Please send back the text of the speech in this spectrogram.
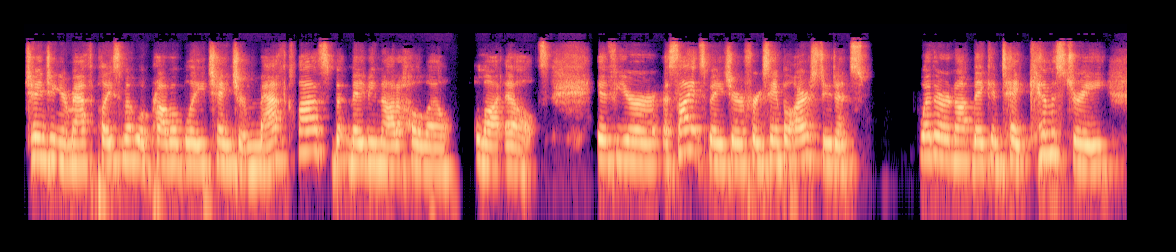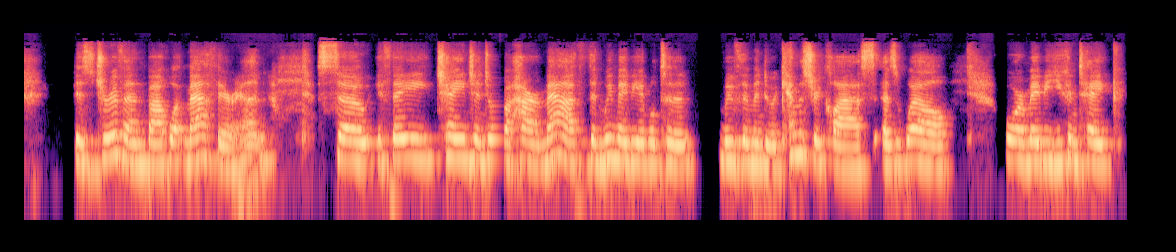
changing your math placement will probably change your math class, but maybe not a whole lot else. If you're a science major, for example, our students, whether or not they can take chemistry is driven by what math they're in. So if they change into a higher math, then we may be able to move them into a chemistry class as well. Or maybe you can take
